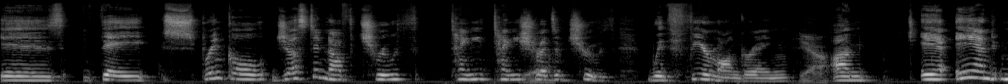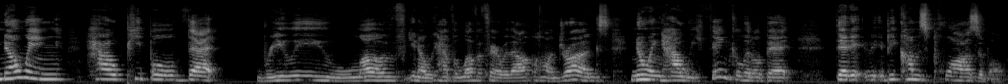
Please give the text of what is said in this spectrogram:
is they sprinkle just enough truth tiny tiny shreds of truth with fear mongering Yeah. um and, and knowing how people that really love you know have a love affair with alcohol and drugs knowing how we think a little bit that it, it becomes plausible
